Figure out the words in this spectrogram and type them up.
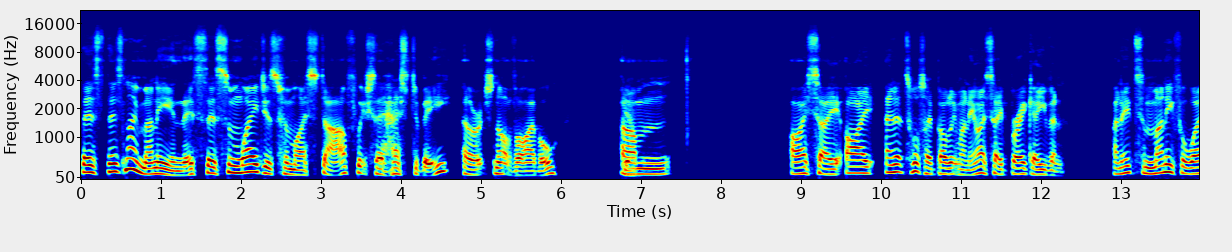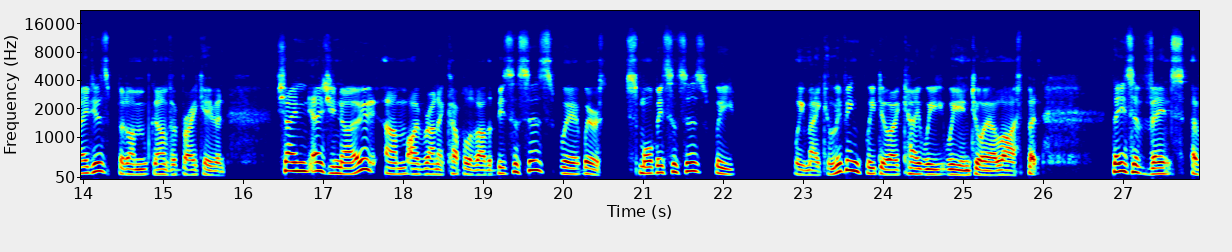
there's there's no money in this. There's some wages for my staff, which there has to be, or it's not viable. Yeah. Um, I say I, and it's also public money. I say break even. I need some money for wages, but I'm going for break even. Shane, as you know, um, I run a couple of other businesses. We're we're small businesses. We we make a living. We do okay. We we enjoy our life, but these events are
